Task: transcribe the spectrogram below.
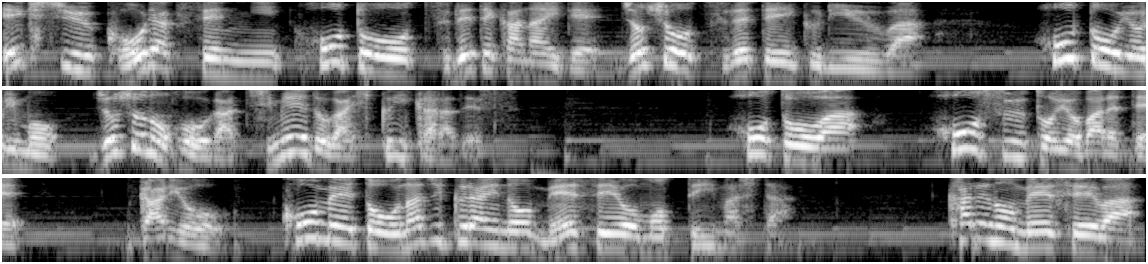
益州攻略戦に宝刀を連れてかないで序書を連れて行く理由は宝刀よりも序書の方が知名度が低いからです。宝刀は宝数と呼ばれて画領孔明と同じくらいの名声を持っていました。彼の名声は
